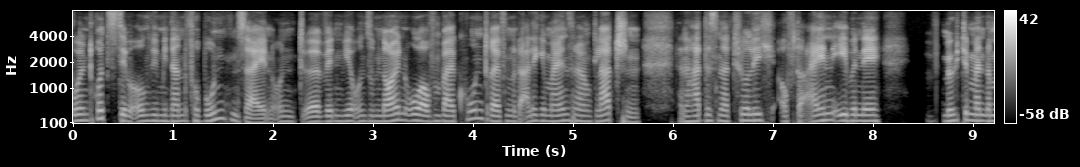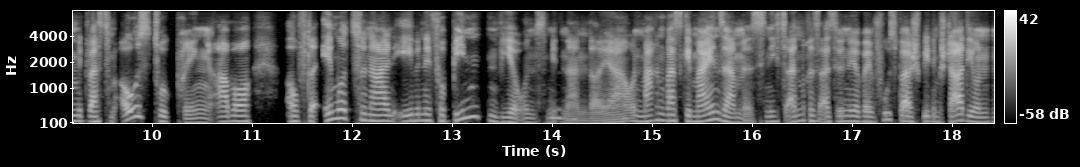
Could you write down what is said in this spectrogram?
wollen trotzdem irgendwie miteinander verbunden sein. Und äh, wenn wir uns um neun Uhr auf dem Balkon treffen und alle gemeinsam klatschen, dann hat es natürlich auf der einen Ebene möchte man damit was zum Ausdruck bringen, aber auf der emotionalen Ebene verbinden wir uns mhm. miteinander, ja, und machen was Gemeinsames. Nichts anderes, als wenn wir beim Fußballspiel im Stadion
